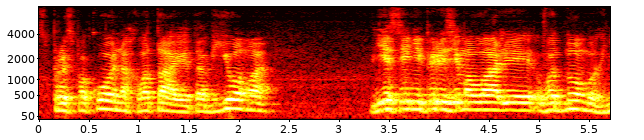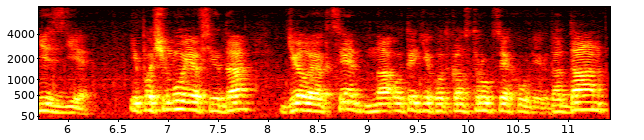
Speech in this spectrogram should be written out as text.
спокойно, хватает объема, если они перезимовали в одном гнезде. И почему я всегда делаю акцент на вот этих вот конструкциях ульев. Дадан,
